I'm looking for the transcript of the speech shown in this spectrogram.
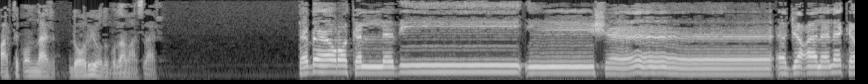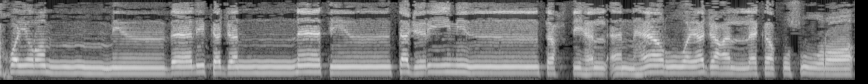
Artık onlar doğru yolu bulamazlar. تبارك الذي إن شاء جعل لك خيرا من ذلك جنات تجري من تحتها الأنهار ويجعل لك قصورا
